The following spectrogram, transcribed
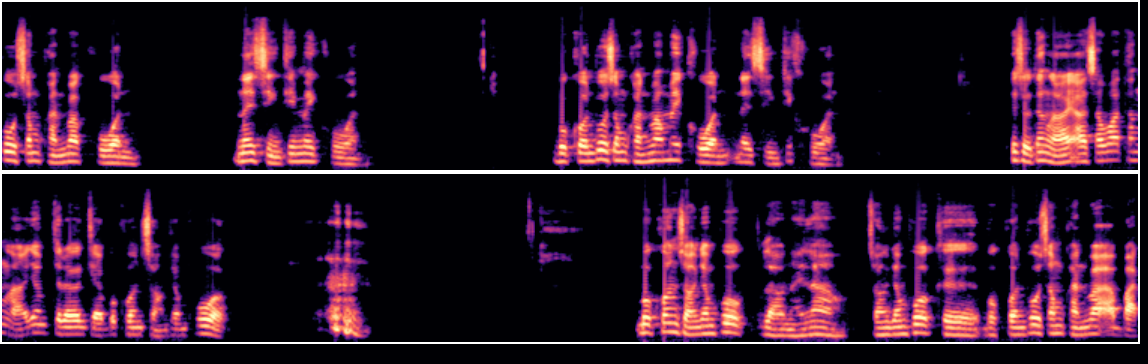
ผู้สำคัญว่าควร ในสิ่งที่ไม่ควร บุคคลผู้สำคัญว่าไม่ควรในสิ่งที่ควรพิสุดทั้งหลายอาสวะทั้งหลายย่อมเจริญแก่บุคคลสองจำพวก บุคคลสองจำพวกเหล่าไหนเล่าสองจำพวกคือ บุคคลผู้สำคัญว่าอาบัต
